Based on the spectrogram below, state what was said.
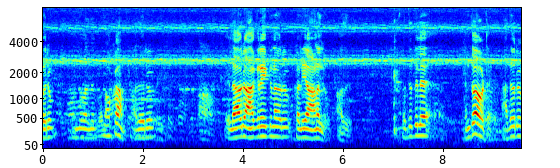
വരും എന്ന് പറഞ്ഞപ്പോൾ നോക്കാം. അതൊരു എല്ലാവരും ആഗ്രഹിക്കുന്ന ഒരു കളിയാണല്ലോ അത്. സത്യത്തിൽ എന്തോ ആവട്ടെ അതൊരു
